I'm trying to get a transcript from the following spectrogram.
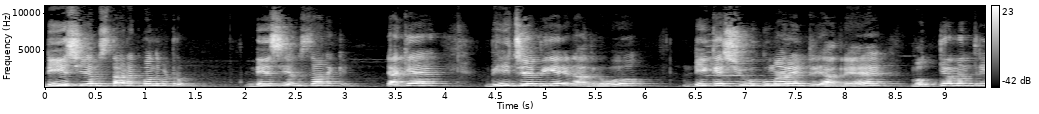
ಡಿ ಸಿ ಎಂ ಸ್ಥಾನಕ್ಕೆ ಬಂದ್ಬಿಟ್ರು. ಡಿ ಸಿ ಎಂ ಸ್ಥಾನಕ್ಕೆ. ಯಾಕೆ? ಬಿಜೆಪಿಗೆ ಏನಾದರೂ ಡಿ ಕೆ ಶಿವಕುಮಾರ್ ಎಂಟ್ರಿ ಆದರೆ ಮುಖ್ಯಮಂತ್ರಿ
